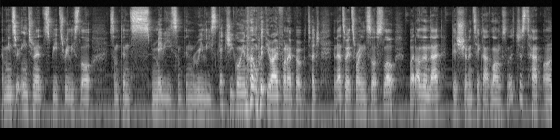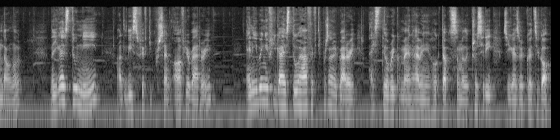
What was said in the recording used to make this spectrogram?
That means your internet speed's really slow. Something's maybe something really sketchy going on with your iPhone, iPad, Apple Touch, and that's why it's running so slow. But other than that, this shouldn't take that long. So let's just tap on download. Now you guys do need at least 50% off your battery. And even if you guys do have 50% of your battery, I still recommend having it hooked up to some electricity so you guys are good to go.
